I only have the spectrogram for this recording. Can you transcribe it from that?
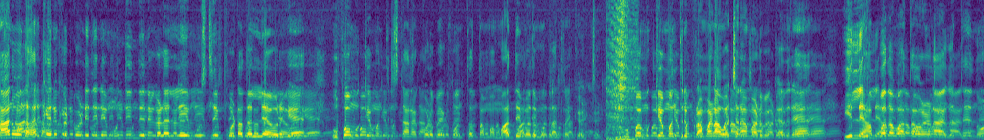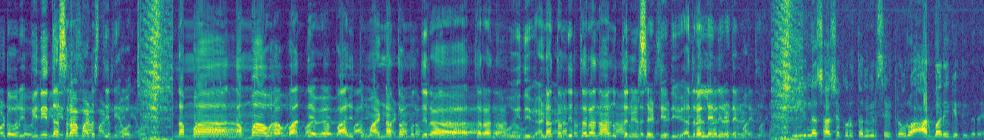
ನಾನು ಒಂದು ಹರಕೆಯನ್ನು ಕಟ್ಕೊಂಡಿದ್ದೀನಿ. ಮುಂದಿನ ದಿನಗಳಲ್ಲಿ ಮುಸ್ಲಿಂ ಕೋಟಾದಲ್ಲಿ ಅವರಿಗೆ ಉಪಮುಖ್ಯಮಂತ್ರಿ ಸ್ಥಾನ ಕೊಡಬೇಕು ಅಂತ ತಮ್ಮ ಮಾಧ್ಯಮದ ಮುಖಾಂತರ ಕೇಳ್ತೀನಿ. ಉಪಮುಖ್ಯಮಂತ್ರಿ ಪ್ರಮಾಣ ವಚನ ಮಾಡ್ಬೇಕಾದ್ರೆ ಇಲ್ಲಿ ಹಬ್ಬದ ವಾತಾವರಣ ಆಗುತ್ತೆ. ನೋಡೋರಿ ಮಿನಿ ದಸರಾ ಮಾಡಿಸ್ತೀನಿ ಅವತ್ತು ನಮ್ಮ ನಮ್ಮ ಅವರ ಬಾಂಧವ್ಯ ಬಾರಿ ತುಂಬಾ ಅಣ್ಣ ತಮ್ಮಂದಿರ ತರ ನಾವು ಇದೀವಿ ಅಣ್ಣ ತಮ್ಮದಿರ ತರ ನಾನು ತನ್ವೀರ್ ಸೇಠ್ ಇದೀವಿ ಅದರಲ್ಲೇ ಎರಡೇ ಮಾತು. ಇಲ್ಲಿನ ಶಾಸಕರು ತನ್ವೀರ್ ಸೇಠ್ರವರು ಆರು ಬಾರಿ ಗೆದ್ದಿದ್ದಾರೆ.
